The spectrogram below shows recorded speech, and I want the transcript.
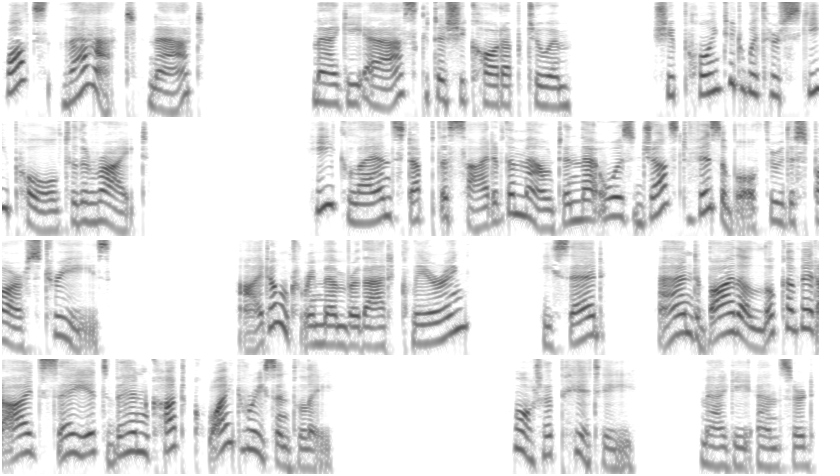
What's that, Nat? Maggie asked as she caught up to him. She pointed with her ski pole to the right. He glanced up the side of the mountain that was just visible through the sparse trees. I don't remember that clearing, he said, and by the look of it, I'd say it's been cut quite recently. What a pity, Maggie answered.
